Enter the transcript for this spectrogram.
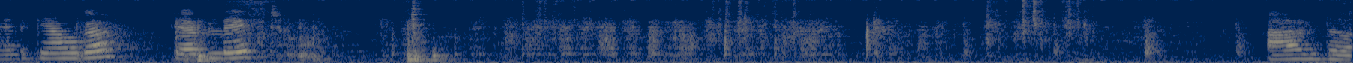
एंड क्या होगा? Tablet are the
